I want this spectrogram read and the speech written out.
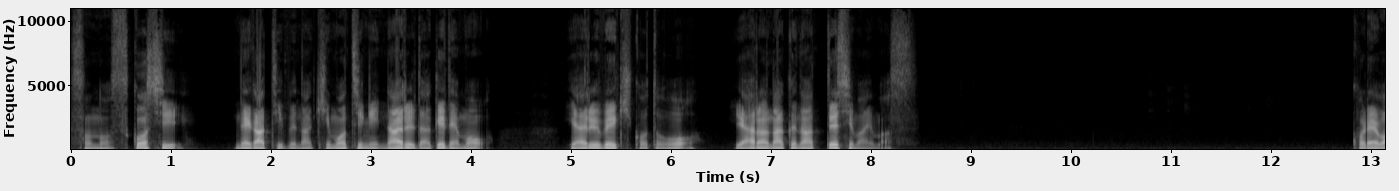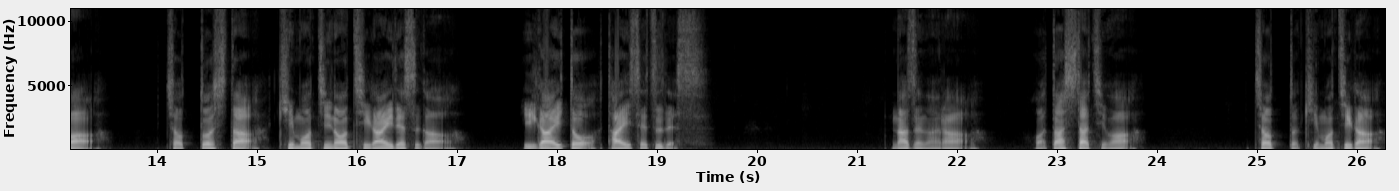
その少しネガティブな気持ちになるだけでもやるべきことをやらなくなってしまいます。これはちょっとした気持ちの違いですが、意外と大切です。なぜなら、私たちは、ちょっと気持ちが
